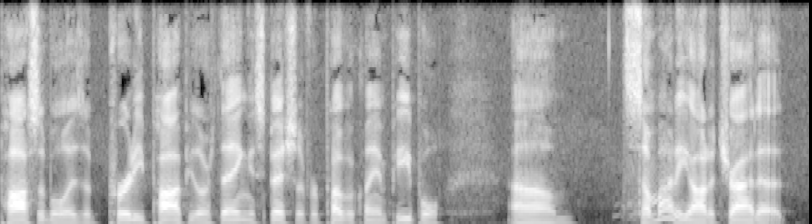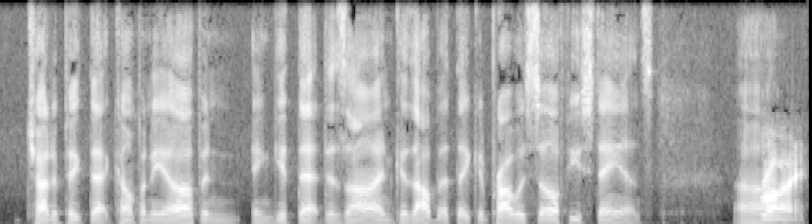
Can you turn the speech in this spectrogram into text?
possible is a pretty popular thing, especially for public land people. Um, somebody ought to try to try to pick that company up and, and get that design because I'll bet they could probably sell a few stands. Um, right.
